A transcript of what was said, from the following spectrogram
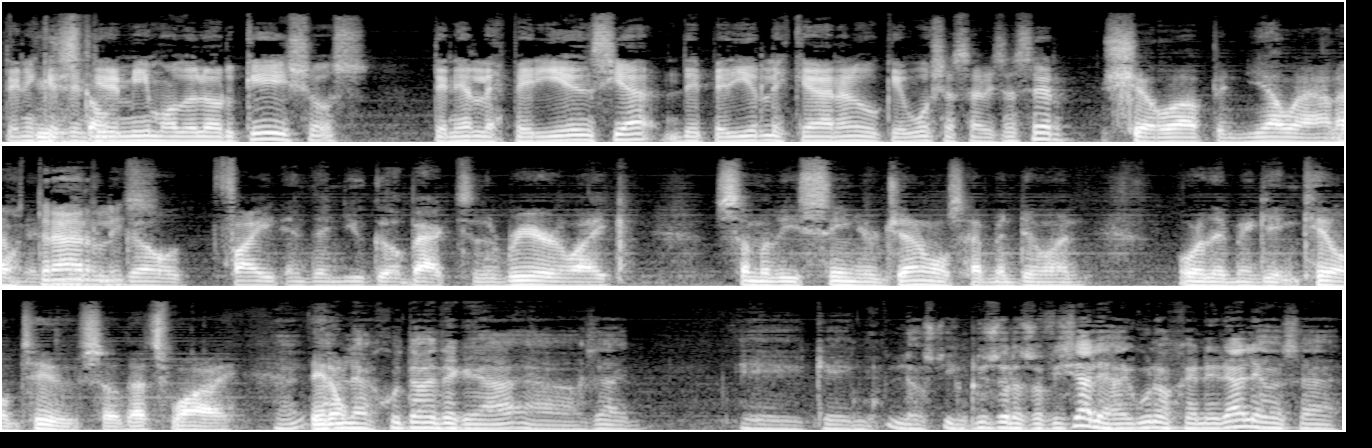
Tenés You que sentir el mismo dolor que ellos, tener la experiencia de pedirles que hagan algo que vos ya sabes hacer. show up and yell at them and Mostrarles. them go fight, and then you go back to the rear like some of these senior generals have been doing, or they've been getting killed too. So that's why they don't. Habla justamente que, ah, ah, o sea, eh, que los, incluso los oficiales, algunos generales, o sea,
